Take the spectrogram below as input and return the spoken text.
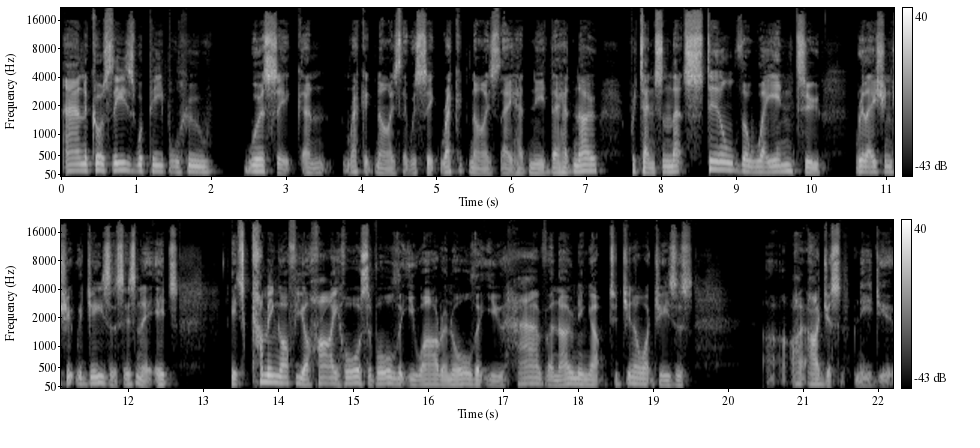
And of course, these were people who were sick and recognized they were sick, recognized they had need. They had no pretense. And that's still the way into relationship with Jesus, isn't it? It's it's coming off your high horse of all that you are and all that you have and owning up to, do you know what, Jesus? I, I just need you.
